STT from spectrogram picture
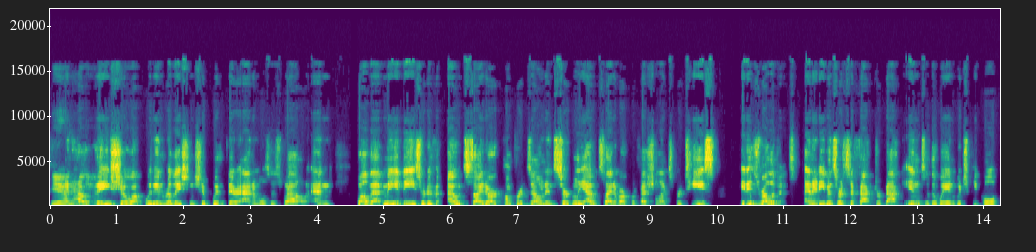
yeah. and how they show up within relationship with their animals as well and while that may be sort of outside our comfort zone and certainly outside of our professional expertise it is relevant and it even starts to factor back into the way in which people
